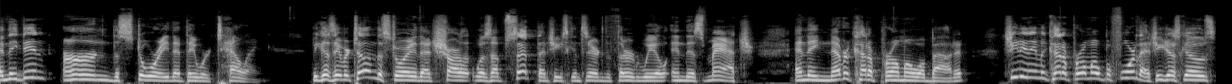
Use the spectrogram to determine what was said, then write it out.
And they didn't earn the story that they were telling. Because they were telling the story that Charlotte was upset that she's considered the third wheel in this match, and they never cut a promo about it. She didn't even cut a promo before that. She just goes,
